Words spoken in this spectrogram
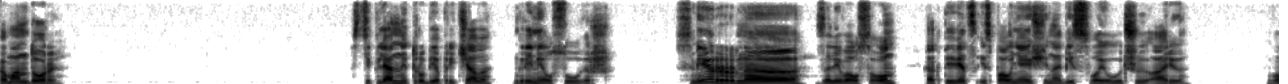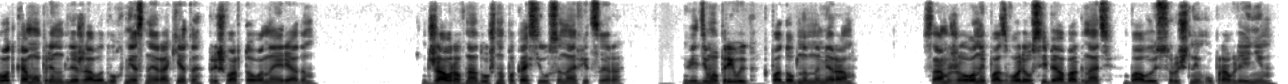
Командоры. В стеклянной трубе причала гремел Сулверш. «Смирно!» — заливался он, как певец, исполняющий на бис свою лучшую арию. Вот кому принадлежала двухместная ракета, пришвартованная рядом. Джау равнодушно покосился на офицера. Видимо, привык к подобным номерам. Сам же он и позволил себя обогнать, балуясь с ручным управлением.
